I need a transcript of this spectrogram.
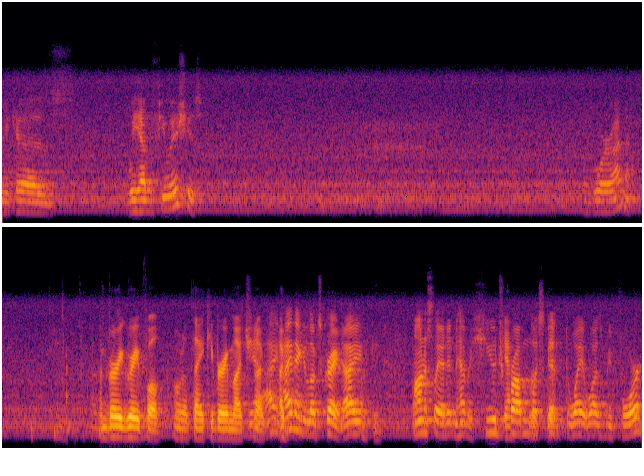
Because we have a few issues. Is where I'm at. I'm very grateful. I want to thank you very much. Yeah, I, I think it looks great. I, honestly, I didn't have a huge Yeah, problem looks with it the way it was before.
